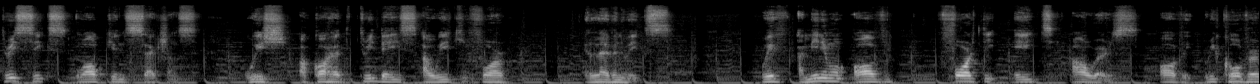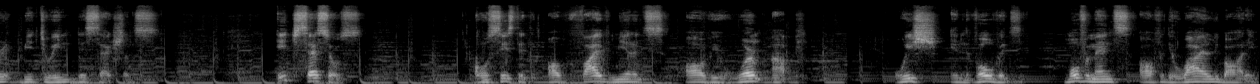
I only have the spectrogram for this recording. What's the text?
three six walk-in sections, which occurred three days a week for 11 weeks, with a minimum of 48 hours of recovery between the sections. Each sessions consisted of 5 minutes of warm up, which involved movements of the whole body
